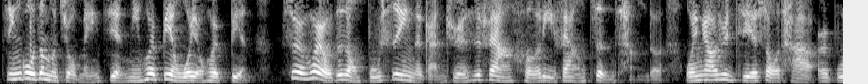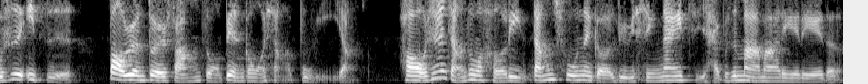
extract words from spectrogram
经过这么久没见，你会变，我也会变，所以会有这种不适应的感觉，是非常合理、非常正常的。我应该要去接受它，而不是一直抱怨对方怎么变跟我想的不一样。好，我现在讲这么合理，当初那个旅行那一集还不是骂骂咧咧的。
